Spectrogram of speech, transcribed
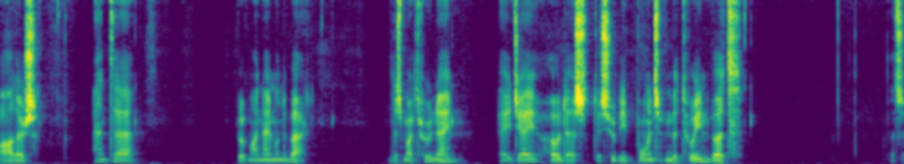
others, and uh, put my name on the back. This is my true name, AJ Hodes. There should be points in between, but that's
